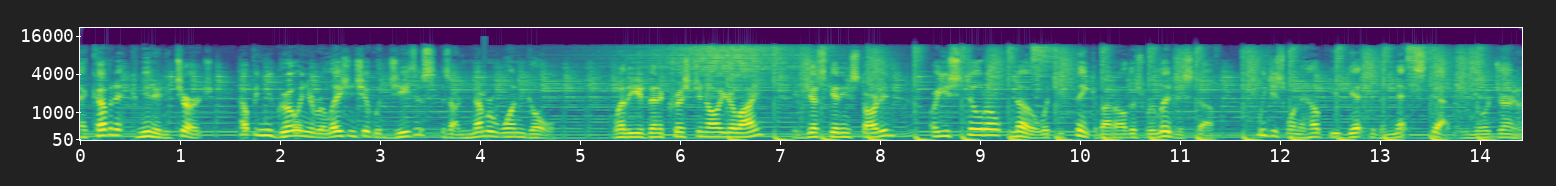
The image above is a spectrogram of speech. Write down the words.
At Covenant Community Church, helping you grow in your relationship with Jesus is our number one goal. Whether you've been a Christian all your life, you're just getting started, or you still don't know what you think about all this religious stuff, we just want to help you get to the next step in your journey.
